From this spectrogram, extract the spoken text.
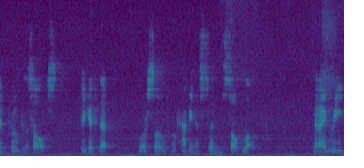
improve themselves to get to that source of, of happiness and self-love. And I agree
